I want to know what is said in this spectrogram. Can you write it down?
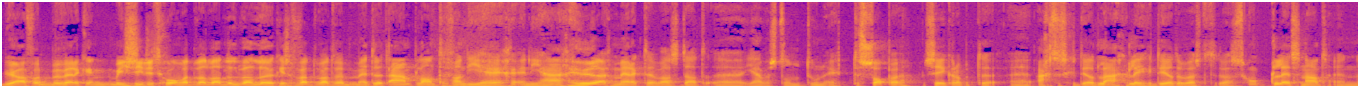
Ja, voor de bewerking. Maar je ziet het gewoon, wat, wat, wat wel leuk is, wat, wat we met het aanplanten van die heggen en die hagen heel erg merkten, was dat uh, ja, we stonden toen echt te soppen. Zeker op het uh, achterste gedeelte, het laaggelegen gedeelte, was het was gewoon kletsnat. En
